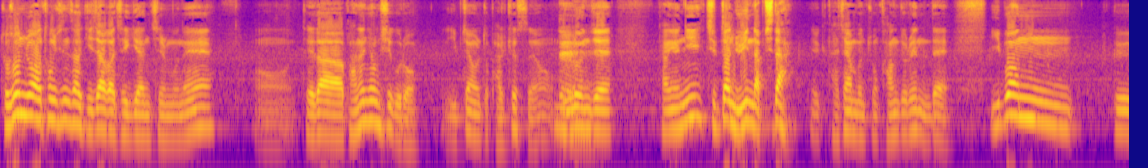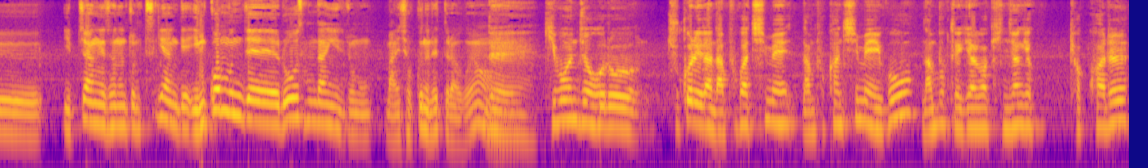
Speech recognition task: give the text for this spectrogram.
조선중앙통신사 기자가 제기한 질문에 어, 대답하는 형식으로 입장을 또 밝혔어요. 네. 물론 이제 당연히 집단 유인 납치다 이렇게 다시 한번 좀 강조를 했는데 이번 그 입장에서는 좀 특이한 게 인권 문제로 상당히 좀 많이 접근을 했더라고요. 네. 기본적으로 주권에 대한 난폭한 침해, 난폭한 침해이고 남북 대결과 긴장 격- 격화를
